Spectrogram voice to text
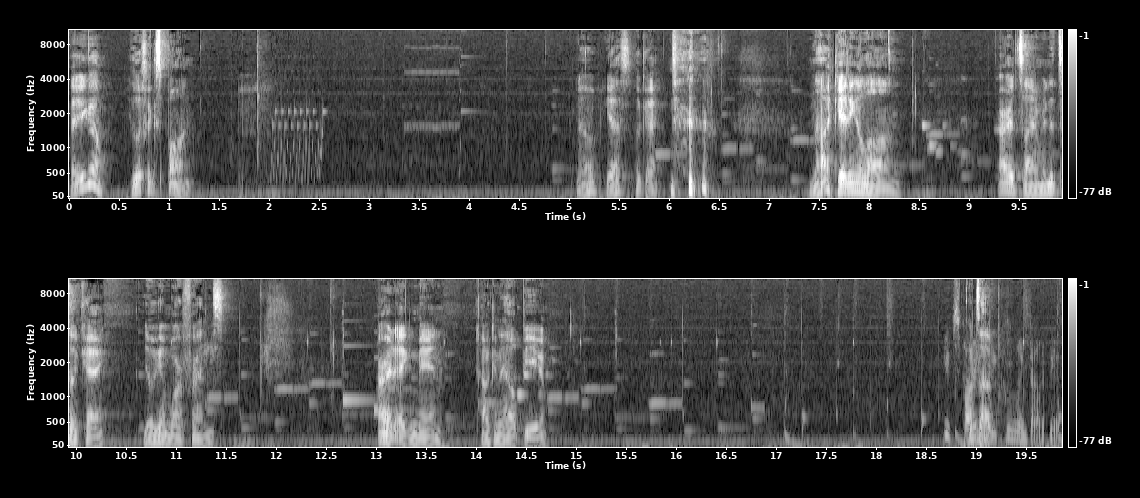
There you go. He looks like Spawn. No? Yes? Okay. Not getting along. Alright, Simon, it's okay. You'll get more friends. Alright, Eggman. How can I help you? What's up? a bit.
